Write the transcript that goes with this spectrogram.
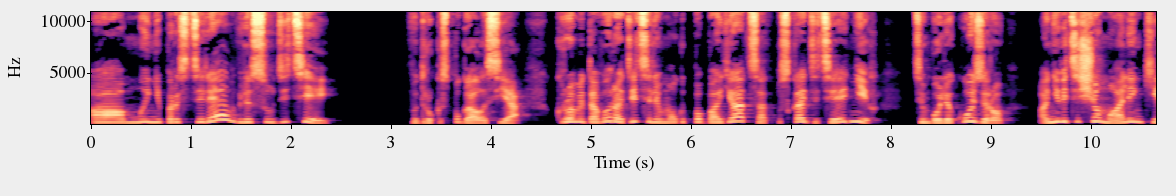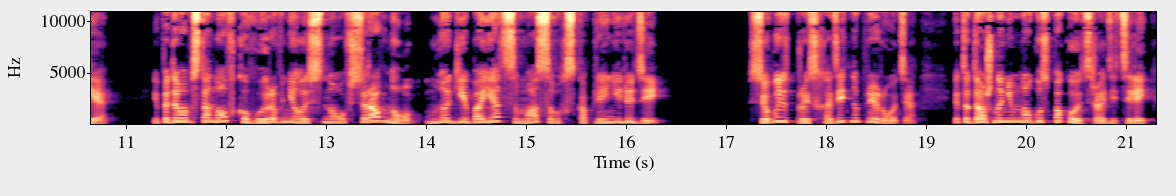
А мы не порастеряем в лесу детей? Вдруг испугалась я. Кроме того, родители могут побояться отпускать детей одних, тем более к озеру. Они ведь еще маленькие. И потом обстановка выровнялась, но все равно многие боятся массовых скоплений людей. Все будет происходить на природе. Это должно немного успокоить родителей.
